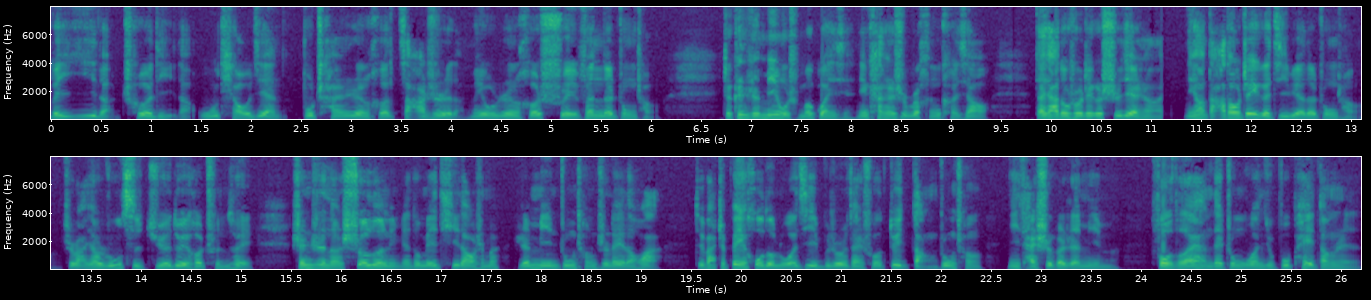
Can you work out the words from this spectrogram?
唯一的、彻底的、无条件的、不掺任何杂质的、没有任何水分的忠诚。这跟人民有什么关系？您看看是不是很可笑？大家都说这个世界上啊，你要达到这个级别的忠诚，是吧？要如此绝对和纯粹。甚至呢，社论里面都没提到什么人民忠诚之类的话，对吧？这背后的逻辑不就是在说对党忠诚，你才是个人民吗？否则呀，你在中国你就不配当人。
